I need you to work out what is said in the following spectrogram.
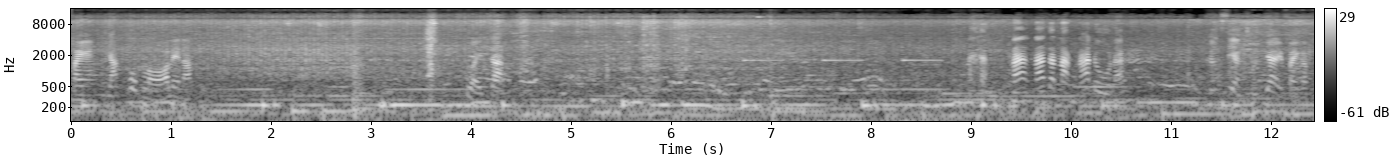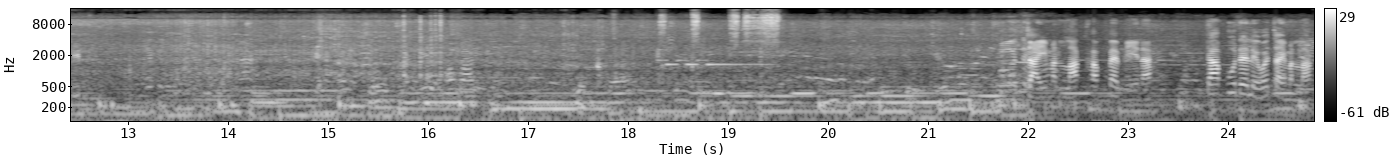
แปลงยัดพวกล้อเลยนะ สวยจัดน่าน่าจะหนักน่าดูนะ เครื่องเสียงชุดใหญ่ไปกับพริบ รักครับแบบนี้นะกล้าพูดได้เลยว่าใจมันรัก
